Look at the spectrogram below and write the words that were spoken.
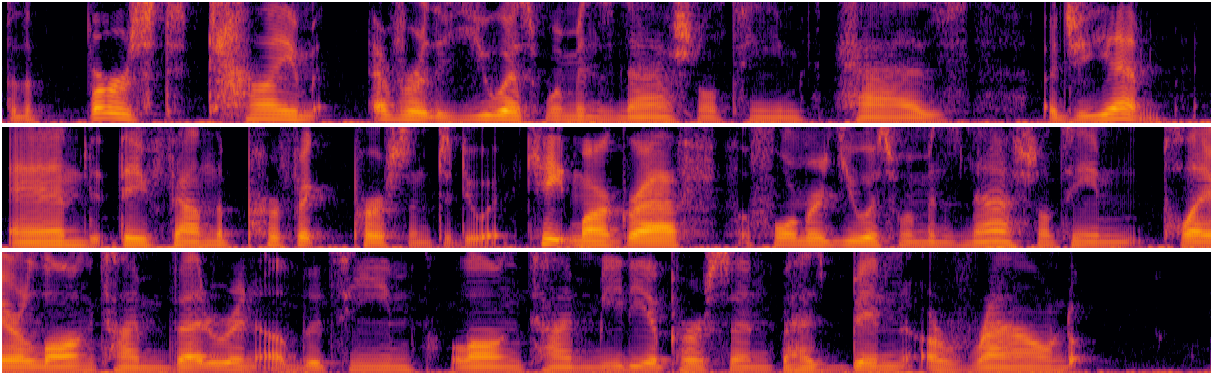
For the first time ever, the U.S. women's national team has a GM and they found the perfect person to do it. Kate Markgraf, a former U.S. women's national team player, longtime veteran of the team, longtime media person, has been around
